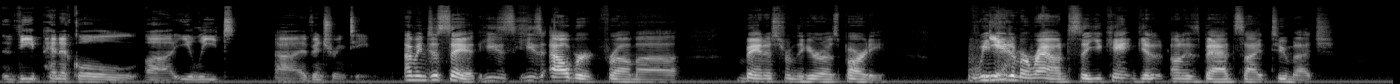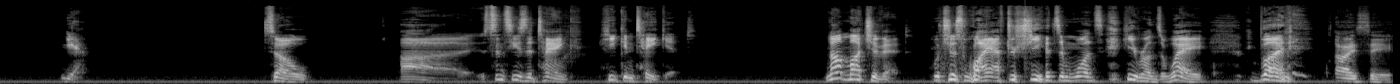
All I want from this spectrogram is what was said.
the pinnacle uh, elite uh, adventuring team. I mean, just say it. He's he's Albert from uh, Banished from the Heroes Party. We Yeah. need him around so you can't get on his bad side too much. Yeah. So, uh, since he's a tank, he can take it. Not much of it, which is why after she hits him once, he runs away. But I see.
